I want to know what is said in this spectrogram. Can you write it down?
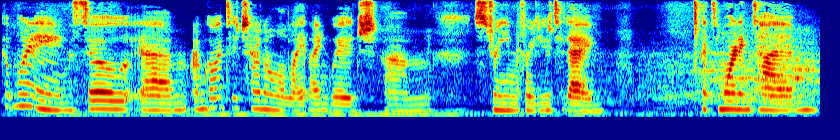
Good morning. So um, I'm going to channel a light language um, stream for you today. It's morning time,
